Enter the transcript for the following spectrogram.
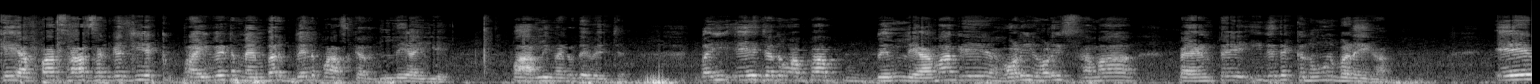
ਕਿ ਆਪਾਂ ਸਾਧ ਸੰਗਤ ਜੀ ਇੱਕ ਪ੍ਰਾਈਵੇਟ ਮੈਂਬਰ ਬਿੱਲ ਪਾਸ ਕਰ ਲਿਆਈਏ ਪਾਰਲੀਮੈਂਟ ਦੇ ਵਿੱਚ। ਬਈ ਇਹ ਜਦੋਂ ਆਪਾਂ ਬਿੱਲ ਲਿਆਵਾਂਗੇ ਹੌਲੀ ਹੌਲੀ ਸਮਾਂ ਪੈਣ ਤੇ ਇਹਦੇ ਤੇ ਕਾਨੂੰਨ ਬਣੇਗਾ। ਇਹ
